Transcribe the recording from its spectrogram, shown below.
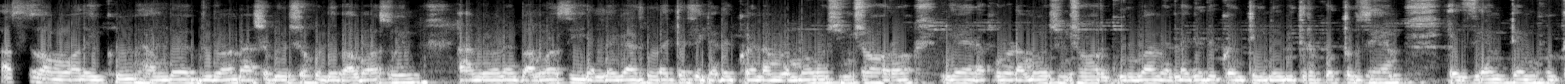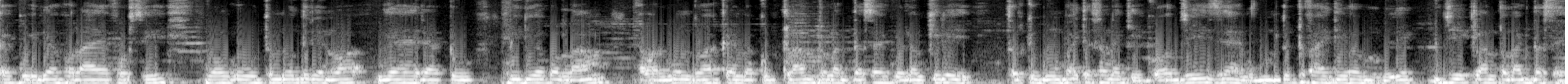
আসসালামু আলাইকুম, হ্যালো আশা করি সকলে ভালো আছেন। আমি অনেক ভালো আছি, এর লাগে আজকে যাইতেছি গা দেখেন আমরা ময়মনসিংহ শহর গিয়ে পুরোটা ময়মনসিংহ শহর ঘুরবাম এর লাগে দেখেন টিমের ভিতরে কত জ্যাম, এই জ্যাম টেম ফুকা কইরা আয়া পড়ছি। বঙ্গবন্ধু নদীর এনো গিয়ে একটু ভিডিও করলাম। আমার বন্ধু আক্রাম খুব ক্লান্ত লাগতেছে, কইলাম কি রে তোর কি ঘুম পাইতেছে নাকি? ক, যেই জ্যাম, ঘুম তো ফাইতে পারব যে- ক্লান্ত লাগতেছে।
